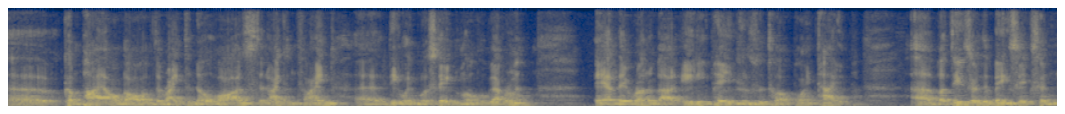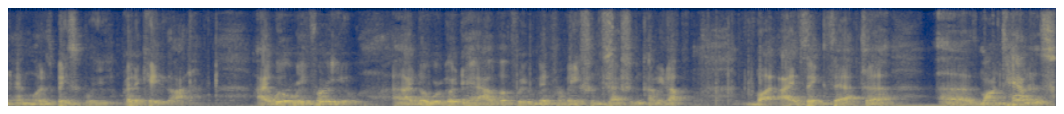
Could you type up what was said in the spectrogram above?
uh, uh, compiled all of the right to know laws that I can find uh, dealing with state and local government, and they run about 80 pages of 12-point type. Uh, But these are the basics and and what is basically predicated on. I will refer you, I know we're going to have a Freedom of Information session coming up, but I think that uh, uh, Montana's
